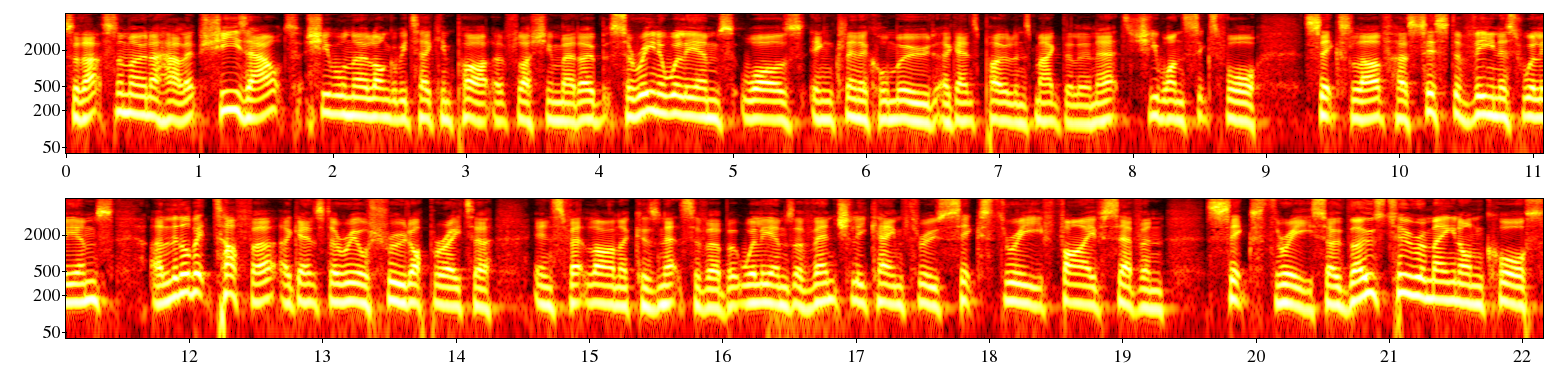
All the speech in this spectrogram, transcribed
So that's Simona Halep. She's out. She will no longer be taking part at Flushing Meadow. But Serena Williams was in clinical mood against Poland's Magda Linette. She won 6 4, 6 love. Her sister Venus Williams, a little bit tougher against a real shrewd operator in Svetlana Kuznetsova. But Williams eventually came through 6 3, 5 7, 6 3. So those two remain on course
